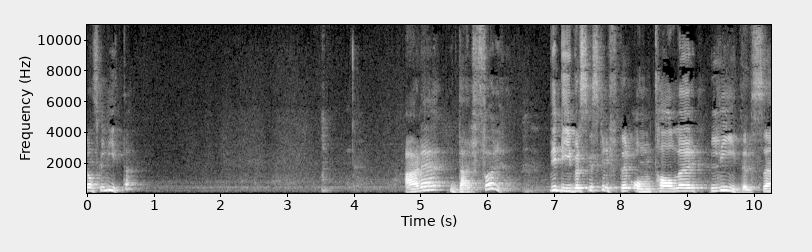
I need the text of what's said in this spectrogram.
ganske lite. er det derfor de bibelske skrifter omtaler lidelse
